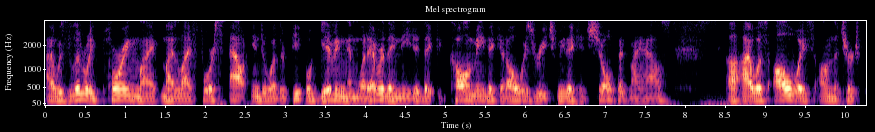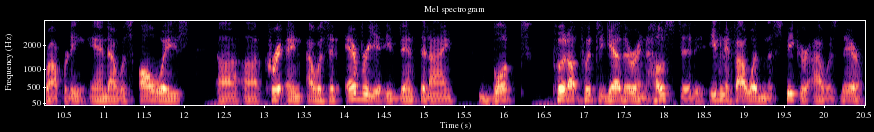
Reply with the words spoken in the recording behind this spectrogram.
I was literally pouring my my life force out into other people, giving them whatever they needed. They could call me, they could always reach me, they could show up at my house. Uh, I was always on the church property, and I was always uh, uh, and I was at every event that I booked, put up, put together, and hosted. Even if I wasn't the speaker, I was there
